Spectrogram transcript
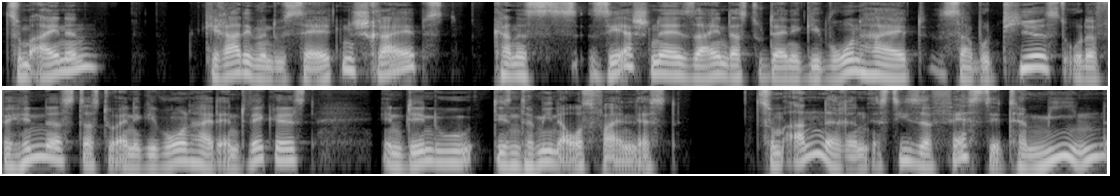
Zum einen, gerade wenn du selten schreibst, kann es sehr schnell sein, dass du deine Gewohnheit sabotierst oder verhinderst, dass du eine Gewohnheit entwickelst, indem du diesen Termin ausfallen lässt. Zum anderen ist dieser feste Termin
